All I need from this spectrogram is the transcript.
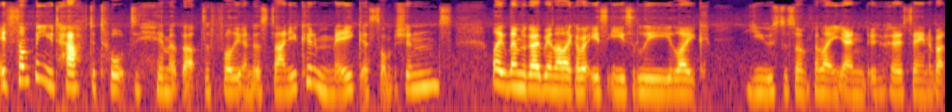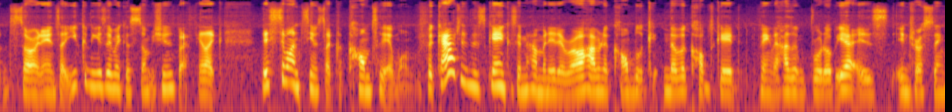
it's something you'd have to talk to him about to fully understand. You can make assumptions, like them the guy being like, "I bet he's easily like used or something like," and her saying about the and it's like you can easily make assumptions, but I feel like this one seems like a complicated one. For characters in this game, because how many there are, having a complicated, another complicated thing that hasn't brought up yet is interesting.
